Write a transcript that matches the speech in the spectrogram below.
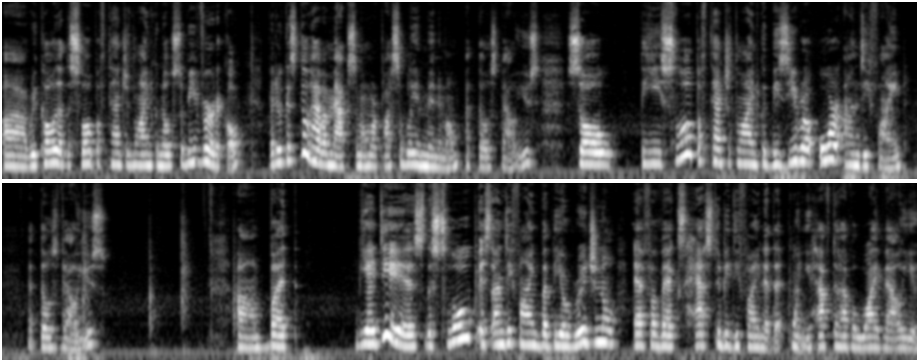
Uh, recall that the slope of tangent line can also be vertical, but you can still have a maximum or possibly a minimum at those values. So the slope of tangent line could be zero or undefined at those values. Um, but the idea is the slope is undefined, but the original f of x has to be defined at that point. You have to have a y value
